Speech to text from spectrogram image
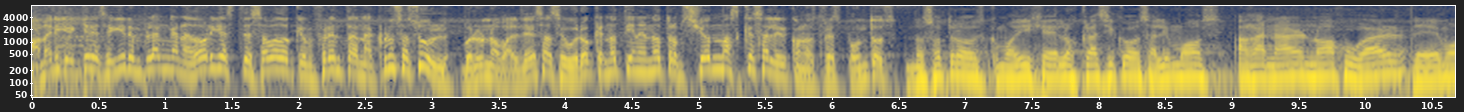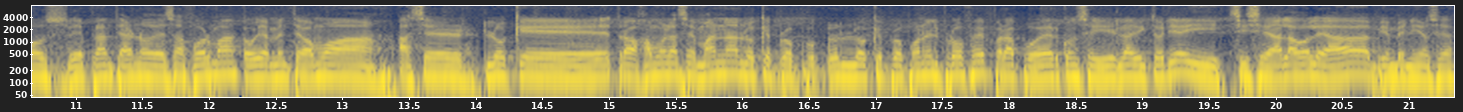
América quiere seguir en plan ganador y este sábado que enfrentan a Cruz Azul, Bruno Valdés aseguró que no tienen otra opción más que salir con los tres puntos. Nosotros, como dije, los clásicos salimos a ganar, no a jugar. Debemos de plantearnos de esa forma. Obviamente vamos a hacer lo que trabajamos la semana, lo que, lo que propone el profe para poder conseguir la victoria y si se da la goleada, bienvenido sea.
